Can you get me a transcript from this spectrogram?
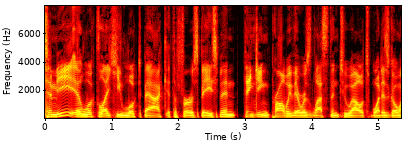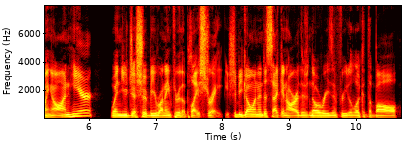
to me, it looked like he looked back at the first baseman, thinking probably there was less than two outs. What is going on here? When you just should be running through the play straight. You should be going into second hard. There's no reason for you to look at the ball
